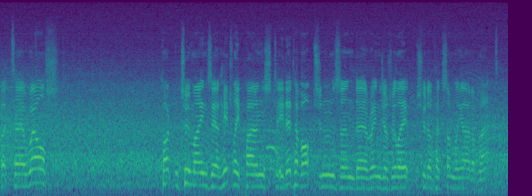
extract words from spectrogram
But uh, Welsh caught in two minds there. Hateley pounced. He did have options, and uh, Rangers really should have had something out of that.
